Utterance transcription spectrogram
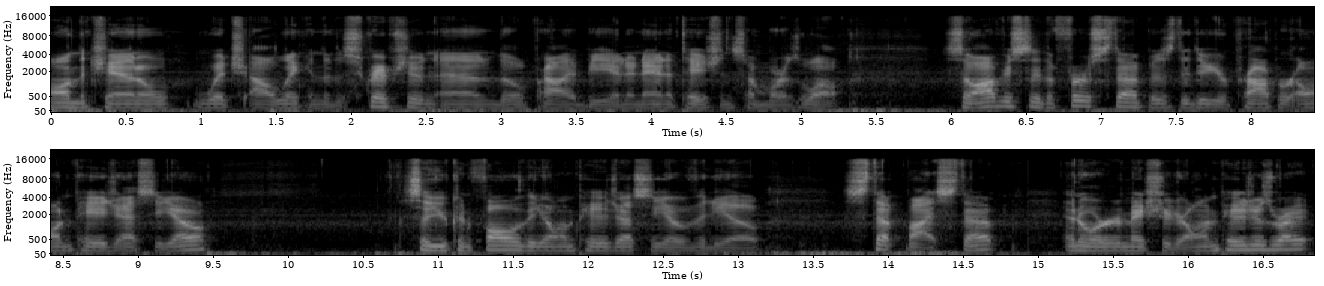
on the channel, which I'll link in the description, and it'll probably be in an annotation somewhere as well. So obviously the first step is to do your proper on-page SEO. So you can follow the on-page SEO video step by step in order to make sure your on-page is right.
